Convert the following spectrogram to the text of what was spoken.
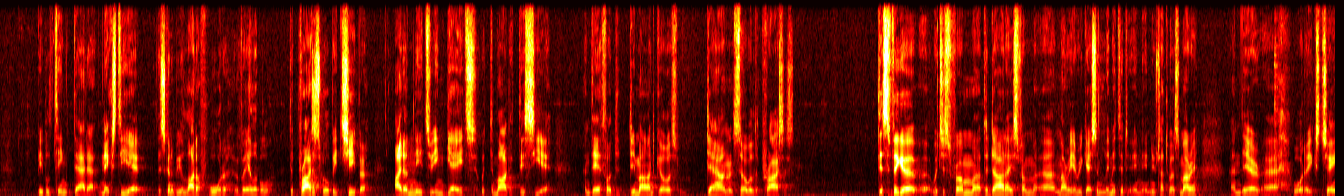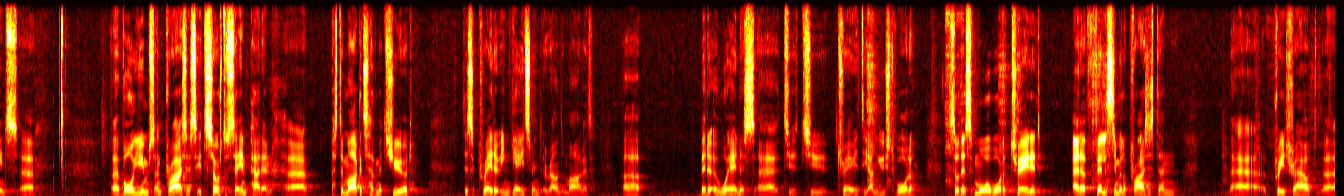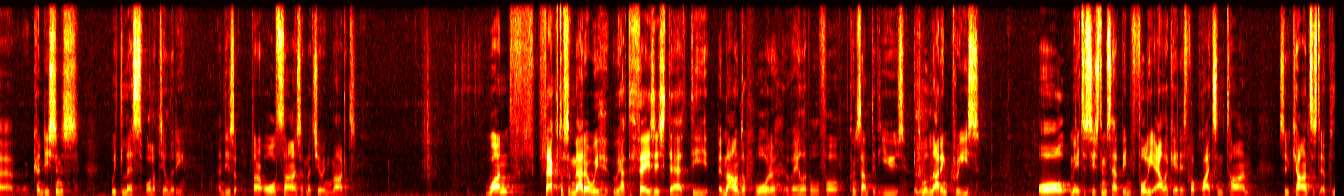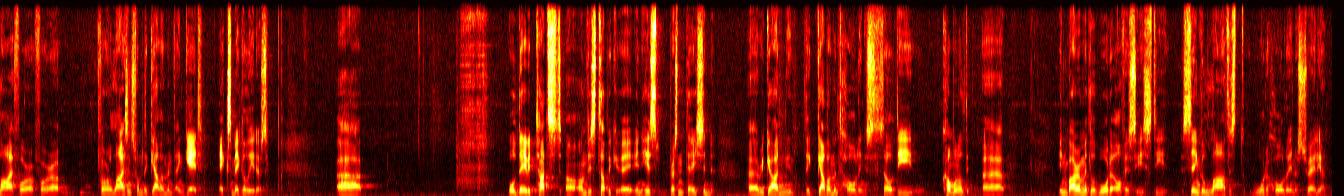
People think that uh, next year there's going to be a lot of water available, the prices will be cheaper, I don't need to engage with the market this year, and therefore the demand goes down, and so will the prices. This figure, uh, which is from uh, the data, is from uh, Murray Irrigation Limited in, in New South Wales Murray and their uh, water exchange uh, uh, volumes and prices, it shows the same pattern. as the markets have matured, there's a greater engagement around the market, better awareness to, to trade the unused water. So there's more water traded at a fairly similar prices than uh, pre-drought uh, conditions with less volatility. And these are all signs of maturing markets. One fact of the matter we, we have to face is that the amount of water available for consumptive use, it will not increase. All major systems have been fully allocated for quite some time, so you can't just apply for, for, a, for a license from the government and get X megaliters. Uh, well, David touched uh, on this topic uh, in his presentation uh, regarding the government holdings. So the Commonwealth uh, Environmental Water Office is the single largest water holder in Australia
